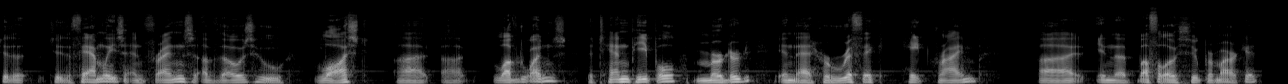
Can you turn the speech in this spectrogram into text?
to the to the families and friends of those who lost uh, uh, loved ones, the ten people murdered in that horrific hate crime uh, in the Buffalo supermarket.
